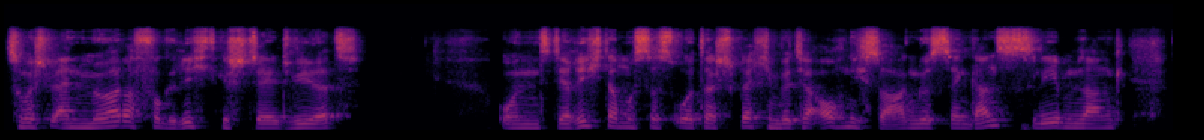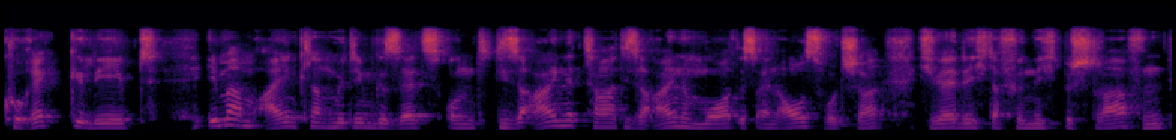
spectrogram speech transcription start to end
zum Beispiel ein Mörder vor Gericht gestellt wird und der Richter muss das Urteil sprechen, wird er auch nicht sagen: „Du hast dein ganzes Leben lang korrekt gelebt, immer im Einklang mit dem Gesetz und diese eine Tat, dieser eine Mord ist ein Ausrutscher. Ich werde dich dafür nicht bestrafen.“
